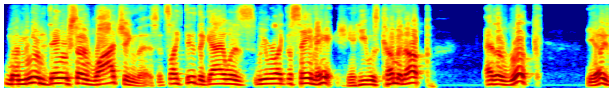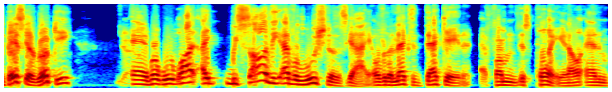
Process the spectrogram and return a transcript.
when me and Dave started watching this, it's like, dude, the guy was, we were like the same age. He was coming up as a rook. You know, he's basically a rookie. Yeah. And we're, we wa- I, we saw the evolution of this guy over the next decade from this point, you know, and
